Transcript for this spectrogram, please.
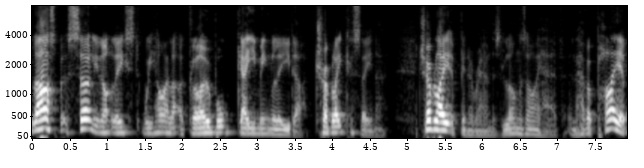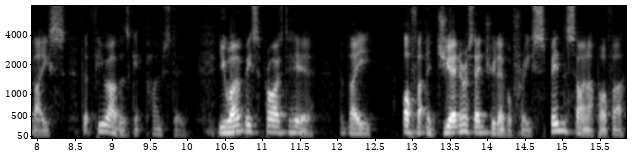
Last but certainly not least, we highlight a global gaming leader, Treble 8 Casino. Treble 8 have been around as long as I have and have a player base that few others get close to. You won't be surprised to hear that they offer a generous entry level free spin sign up offer,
